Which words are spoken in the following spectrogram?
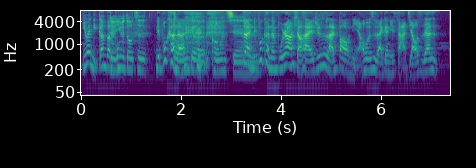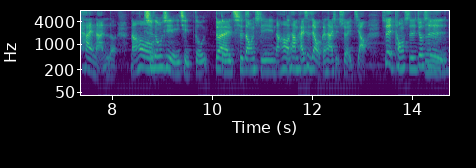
因为你根本不，因为都是你不可能一个 空间，对，你不可能不让小孩就是来抱你啊，或者是来跟你撒娇，实在是太难了。然后吃东西也一起都对，吃东西，然后他们还是叫我跟他一起睡觉，所以同时就是、嗯、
